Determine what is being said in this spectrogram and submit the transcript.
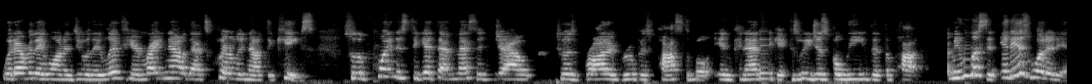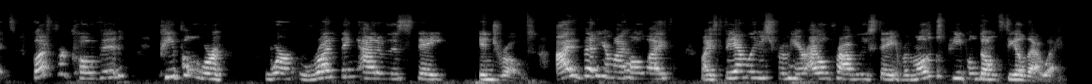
whatever they want to do and they live here. And right now, that's clearly not the case. So the point is to get that message out to as broad a group as possible in Connecticut because we just believe that the pot I mean, listen, it is what it is. But for COVID, people were were running out of this state in droves. I've been here my whole life. My family is from here. I will probably stay here, but most people don't feel that way.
